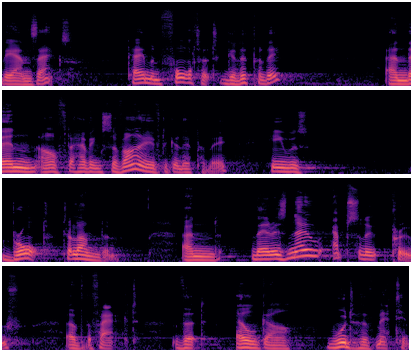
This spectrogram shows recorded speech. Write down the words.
the Anzacs, came and fought at Gallipoli, and then, after having survived Gallipoli, he was brought to London. And there is no absolute proof of the fact that Elgar would have met him,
